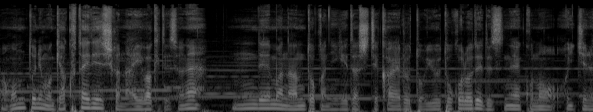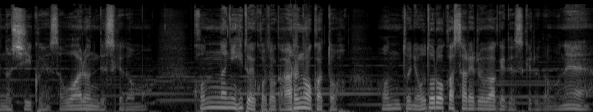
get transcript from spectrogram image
まあ、本当にもう虐待でしかないわけですよね。んで、まあなんとか逃げ出して帰るというところでですね、この一連のシークエンスは終わるんですけども、こんなにひどいことがあるのかと本当に驚かされるわけですけれどもね。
